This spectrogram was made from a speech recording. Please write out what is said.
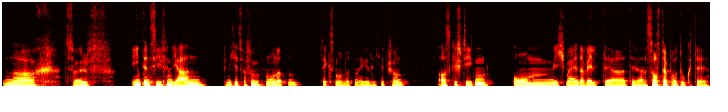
nach zwölf intensiven Jahren bin ich jetzt vor fünf Monaten, sechs Monaten eigentlich jetzt schon, ausgestiegen, um mich mal in der Welt der, der Softwareprodukte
